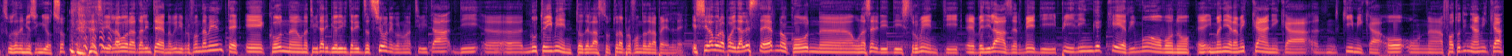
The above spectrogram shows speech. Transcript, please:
scusate il mio singhiozzo, si lavora dall'interno quindi profondamente e con un'attività di biorivitalizzazione, con un'attività di eh, eh nutrimento della struttura profonda della pelle e si lavora poi dall'esterno con eh, una serie di, di strumenti, eh, vedi laser, vedi peeling che rimuovono eh, in maniera meccanica, eh, chimica o una fotodinamica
